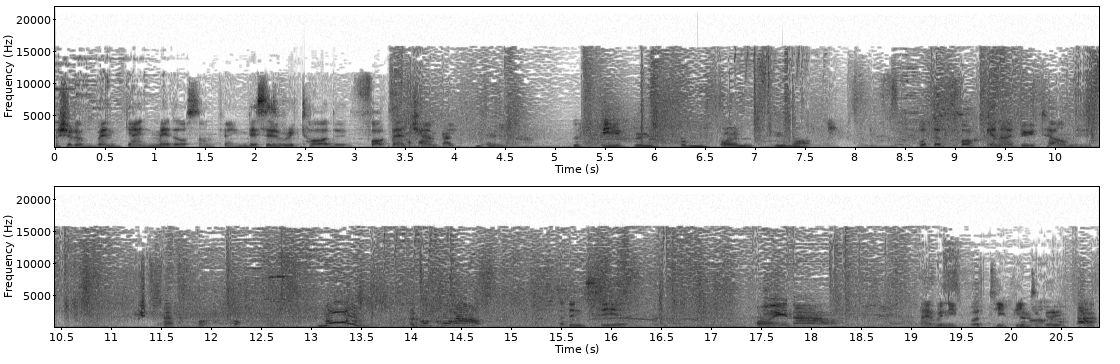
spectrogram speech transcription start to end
I should have been gank mid or something. This is retarded. Fuck that champion. The speed boost from the bonus too much. What the fuck can I do? Tell me. No! I got caught out! I didn't see it. Oi, now! I haven't even got TP to go. Ah,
